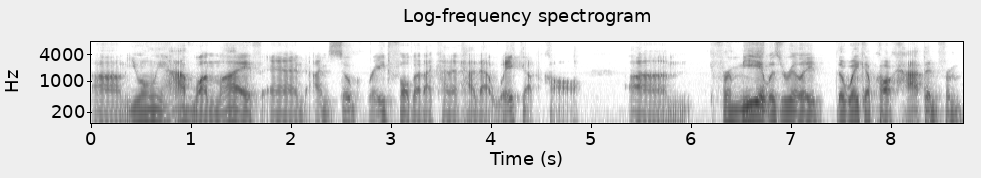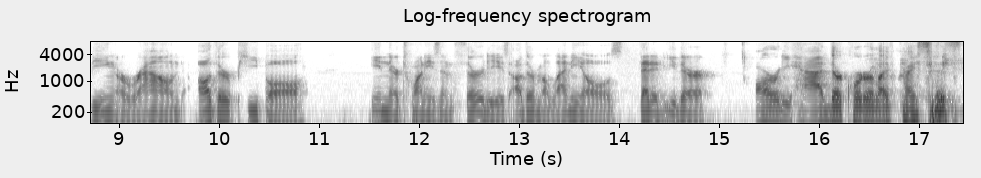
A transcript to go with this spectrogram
Um, you only have one life, and I'm so grateful that I kind of had that wake up call. Um, for me, it was really the wake up call happened from being around other people in their 20s and 30s, other millennials that had either already had their quarter life crisis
